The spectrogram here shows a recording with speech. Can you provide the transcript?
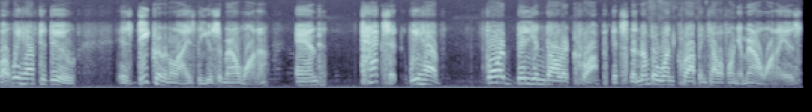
What we have to do is decriminalize the use of marijuana and tax it. We have four billion dollar crop. It's the number one crop in California. Marijuana is.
